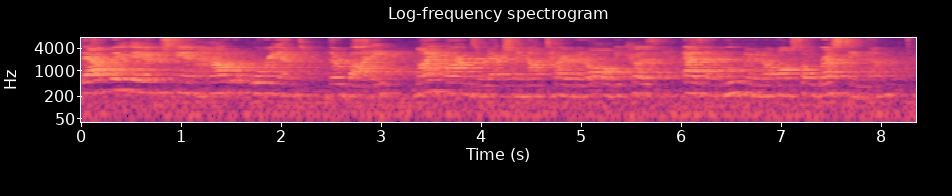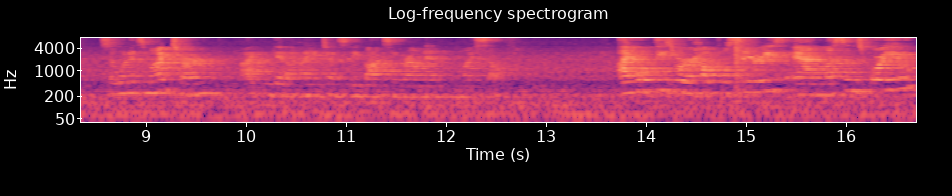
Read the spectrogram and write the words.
That way they understand how to orient their body. My arms are actually not tired at all because as I'm moving, I'm also resting them. So when it's my turn, I can get a high intensity boxing round in myself. I hope these were helpful series and lessons for you.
